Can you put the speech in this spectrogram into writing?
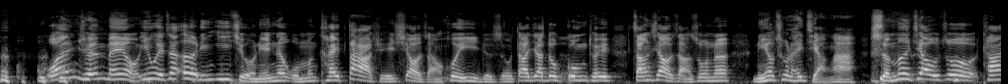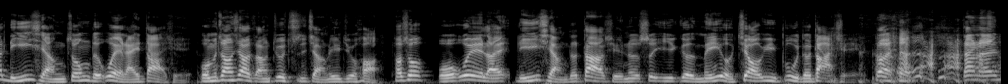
完全没有，因为在二零一九年呢，我们开大学校长会议的时候，大家都公推张校长说呢，你要出来讲啊，什么叫做他理想中的未来大学？我们张校长就只讲了一一句话，他说：“我未来理想的大学呢，是一个没有教育部的大学。”对，当然。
